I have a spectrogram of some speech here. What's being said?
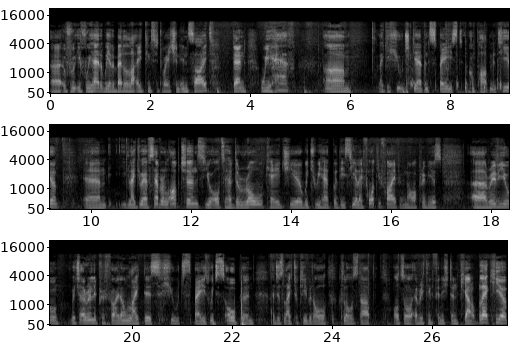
uh, if we if we had we had a better lighting situation inside then we have um, like a huge gap and spaced compartment here. Um, like you have several options. You also have the roll cage here which we had with the CLA 45 in our previous uh, review which I really prefer. I don't like this huge space which is open. I just like to keep it all closed up. Also everything finished in piano black here.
